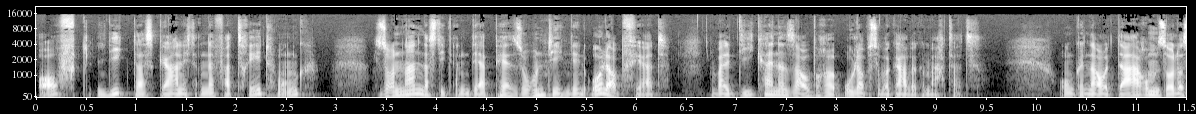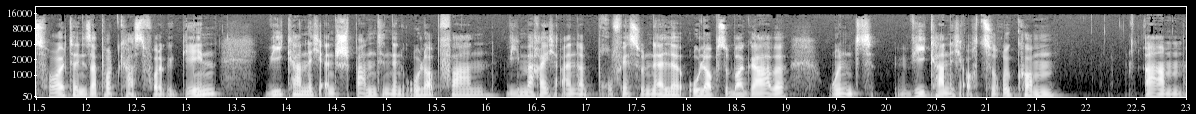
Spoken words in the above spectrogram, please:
oft liegt das gar nicht an der Vertretung, sondern das liegt an der Person, die in den Urlaub fährt, weil die keine saubere Urlaubsübergabe gemacht hat. Und genau darum soll es heute in dieser Podcast-Folge gehen. Wie kann ich entspannt in den Urlaub fahren? Wie mache ich eine professionelle Urlaubsübergabe? Und wie kann ich auch zurückkommen ähm,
